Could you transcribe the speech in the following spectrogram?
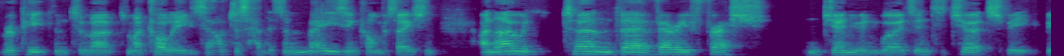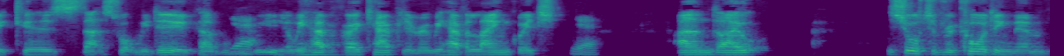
repeat them to my to my colleagues. I'll just have this amazing conversation, and I would turn their very fresh and genuine words into church speak because that's what we do. Uh, Yeah. You know, we have a vocabulary, we have a language, Yeah. and I, short of recording them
